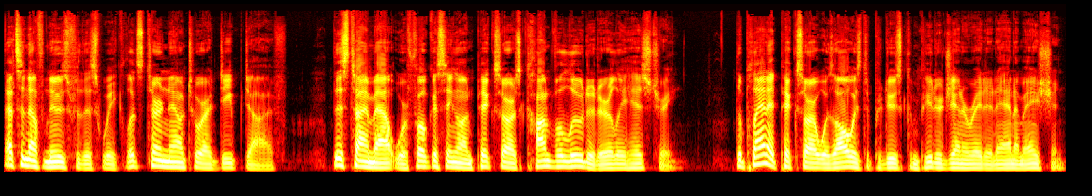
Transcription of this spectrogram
That's enough news for this week. Let's turn now to our deep dive. This time out, we're focusing on Pixar's convoluted early history. The plan at Pixar was always to produce computer generated animation.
